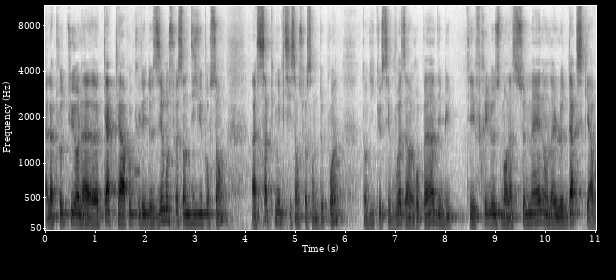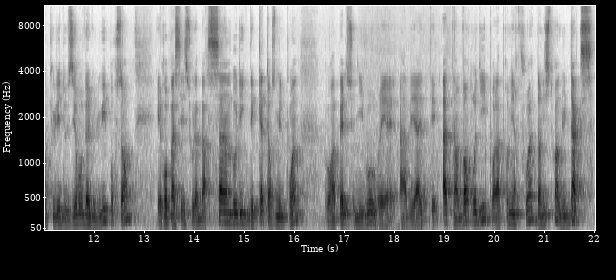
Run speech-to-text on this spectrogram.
À la clôture, le CAC a reculé de 0,78% à 5662 points, tandis que ses voisins européens débutaient frileusement la semaine. On a eu le DAX qui a reculé de 0,8% et repassé sous la barre symbolique des 14 000 points. Pour rappel, ce niveau avait été atteint vendredi pour la première fois dans l'histoire du DAX.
